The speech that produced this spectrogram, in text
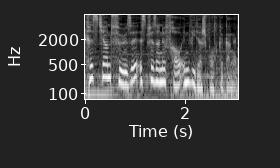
Christian Föse ist für seine Frau in Widerspruch gegangen.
